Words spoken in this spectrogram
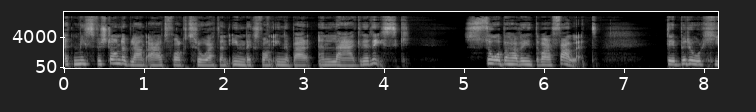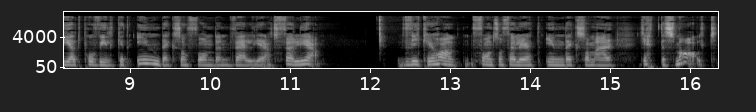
ett missförstånd ibland är att folk tror att en indexfond innebär en lägre risk. Så behöver inte vara fallet. Det beror helt på vilket index som fonden väljer att följa. Vi kan ju ha en fond som följer ett index som är jättesmalt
